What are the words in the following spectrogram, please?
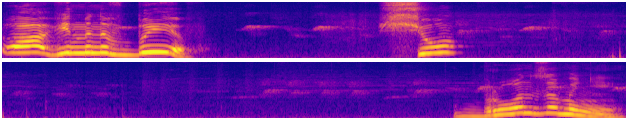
А, він мене вбив. Що? Бронза мені?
